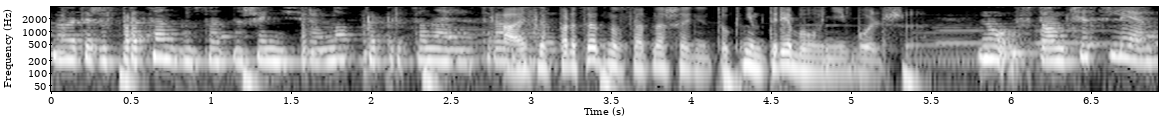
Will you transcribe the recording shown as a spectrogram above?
Но это же в процентном соотношении все равно пропорционально сравнивать. А если в процентном соотношении, то к ним требований больше. Ну, в том числе.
